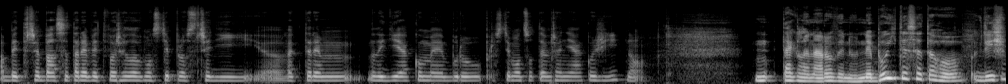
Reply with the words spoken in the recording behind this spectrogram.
aby třeba se tady vytvořilo v Mostě prostředí, eh, ve kterém lidi jako my budou prostě moc otevřeně jako žít, no. Takhle na rovinu. Nebojíte se toho? Když,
